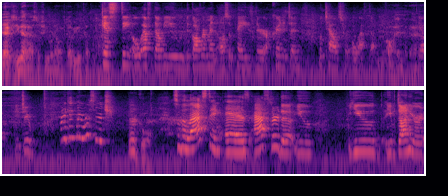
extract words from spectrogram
Yeah, because you got asked if you were an OFW a couple times. Because the OFW, the government also pays their accredited hotels for OFW. Oh, I didn't know that. Yep, you too. I did my research. Very cool. So the last thing is after the you you you've done your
